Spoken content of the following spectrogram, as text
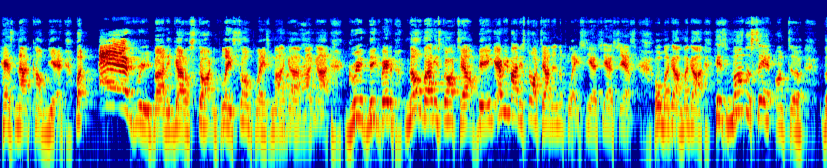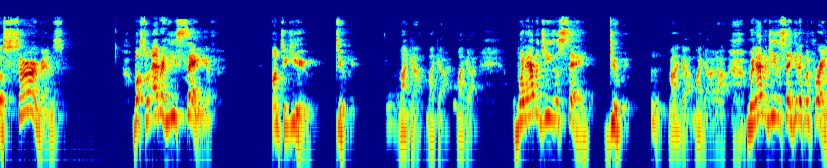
has not come yet. But Everybody got a starting place someplace. My God, my God. Great, big, great. Nobody starts out big. Everybody starts out in the place. Yes, yes, yes. Oh my God, my God. His mother said unto the servants, Whatsoever he saith unto you, do it. Do it. My God, my God, my God. Whatever Jesus say, do it. Mm, my God, my God. Uh, whenever Jesus say, get up and pray,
